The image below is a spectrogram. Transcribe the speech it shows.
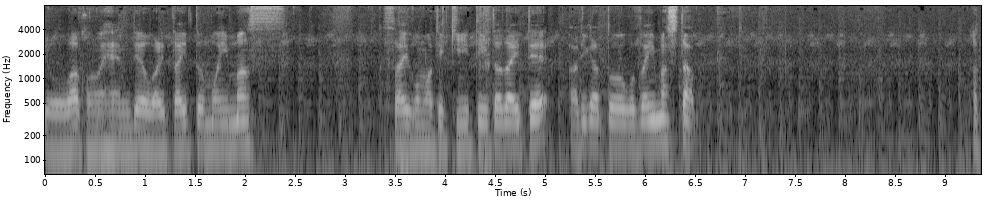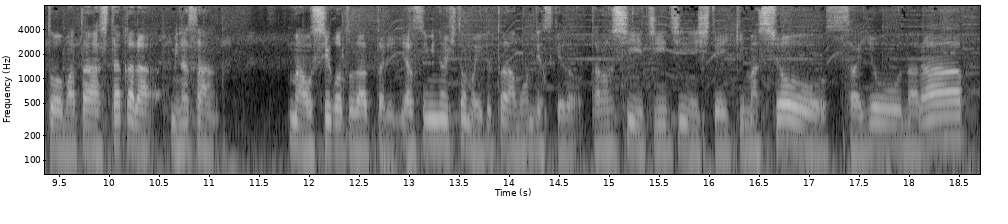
今日はこの辺で終わりたいと思います。最後まで聞いていただいてありがとうございました。あとまた明日から皆さんまあお仕事だったり休みの人もいるとは思うんですけど楽しい一日にしていきましょう。さようなら。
